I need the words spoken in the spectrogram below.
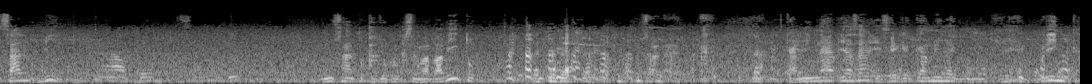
zambito. Ah, ok. Sí. un santo que yo creo que se llama Babito. O sea, caminar, ya sabes, ese que camina y como que brinca.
